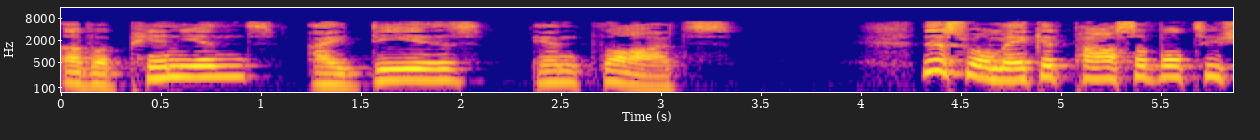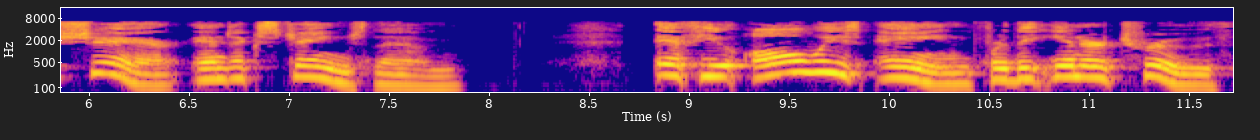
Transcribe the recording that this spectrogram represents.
of opinions, ideas, and thoughts. This will make it possible to share and exchange them. If you always aim for the inner truth,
